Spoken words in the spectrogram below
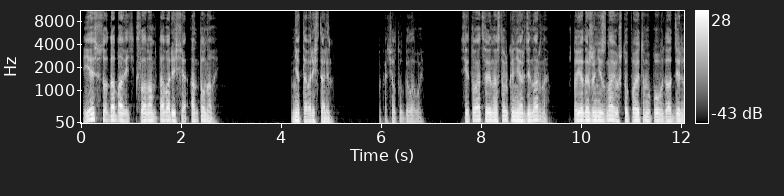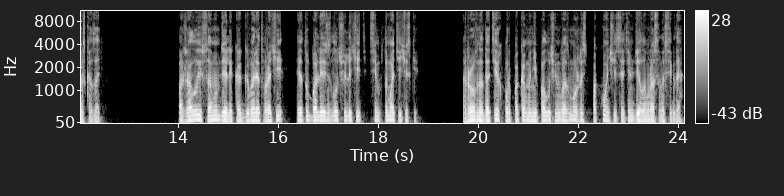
есть что добавить к словам товарища Антоновой? Нет, товарищ Сталин, покачал тут головой. Ситуация настолько неординарна, что я даже не знаю, что по этому поводу отдельно сказать. Пожалуй, в самом деле, как говорят врачи, эту болезнь лучше лечить симптоматически. Ровно до тех пор, пока мы не получим возможность покончить с этим делом раз и навсегда.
